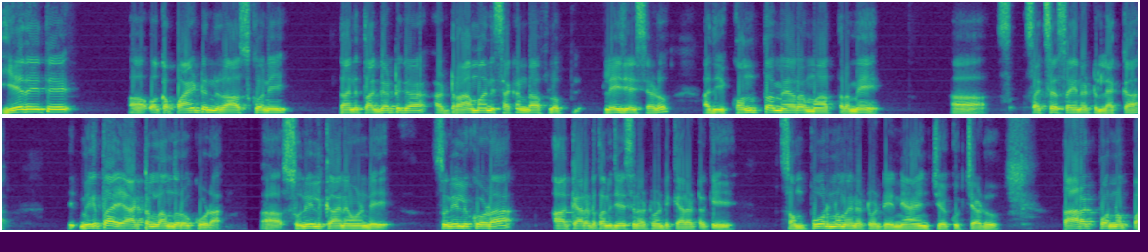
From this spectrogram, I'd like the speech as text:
ఏదైతే ఒక పాయింట్ని రాసుకొని దాన్ని తగ్గట్టుగా ఆ డ్రామాని సెకండ్ హాఫ్లో ప్లే చేశాడో అది కొంతమేర మాత్రమే సక్సెస్ అయినట్టు లెక్క. మిగతా యాక్టర్లు అందరూ కూడా సునీల్ కానివ్వండి సునీల్ కూడా ఆ క్యారెక్టర్ తను చేసినటువంటి క్యారెక్టర్కి సంపూర్ణమైనటువంటి న్యాయం చేకూర్చాడు. తారక్ పొన్నప్ప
